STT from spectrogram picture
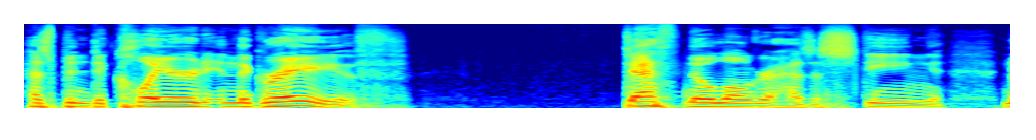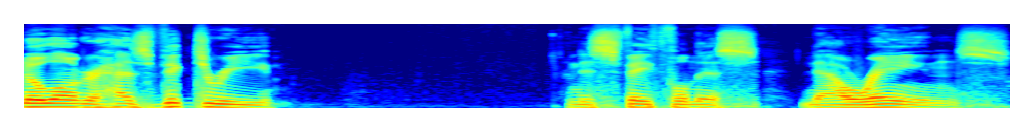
has been declared in the grave. Death no longer has a sting, no longer has victory, and his faithfulness now reigns.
